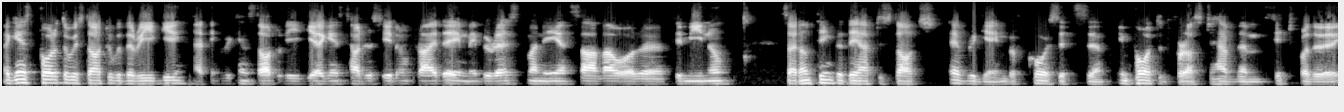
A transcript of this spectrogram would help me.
against Porto, we started with Origi. I think we can start Origi against Huddersfield on Friday, maybe rest Mane, Salah, or uh, Firmino. So I don't think that they have to start every game. But of course, it's uh, important for us to have them fit for the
